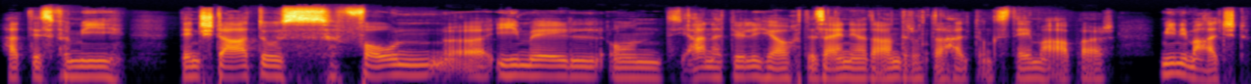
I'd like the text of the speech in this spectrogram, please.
hat es für mich den Status Phone, äh, E-Mail und ja, natürlich auch das eine oder andere Unterhaltungsthema, aber minimalst.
